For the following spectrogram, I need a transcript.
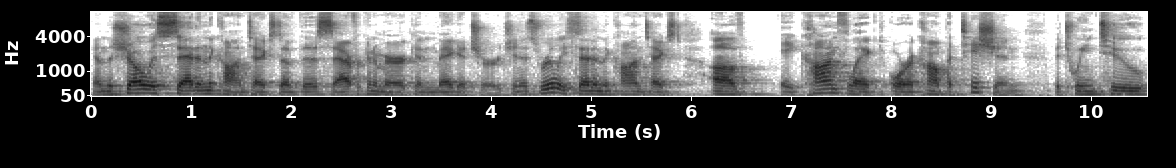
And the show is set in the context of this African American megachurch. And it's really set in the context of a conflict or a competition between two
